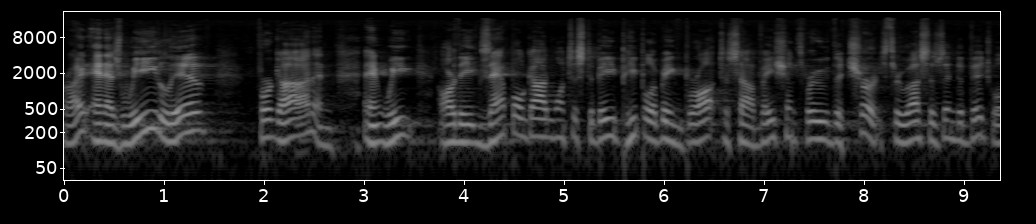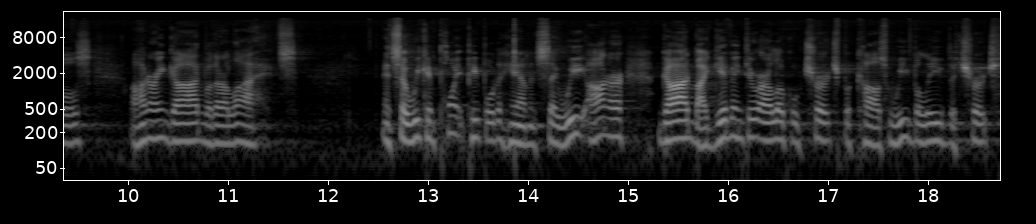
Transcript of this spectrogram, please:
right? And as we live for God and, and we are the example God wants us to be, people are being brought to salvation through the church, through us as individuals, honoring God with our lives. And so we can point people to Him and say, We honor God by giving through our local church because we believe the church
